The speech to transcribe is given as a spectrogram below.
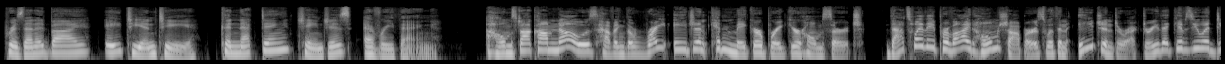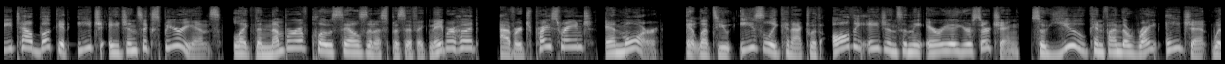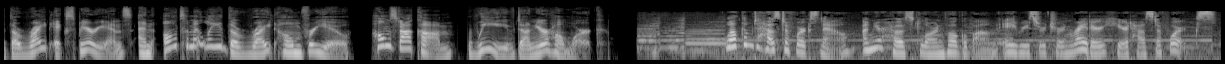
presented by AT&T. Connecting changes everything. Homes.com knows having the right agent can make or break your home search. That's why they provide home shoppers with an agent directory that gives you a detailed look at each agent's experience, like the number of closed sales in a specific neighborhood, average price range, and more. It lets you easily connect with all the agents in the area you're searching so you can find the right agent with the right experience and ultimately the right home for you. Homes.com, we've done your homework. Welcome to How Stuff Works Now. I'm your host, Lauren Vogelbaum, a researcher and writer here at How Stuff Works.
